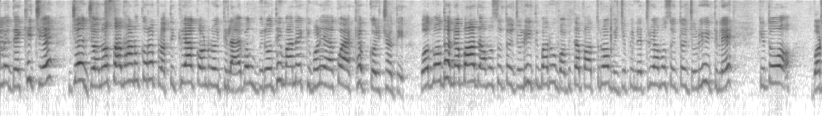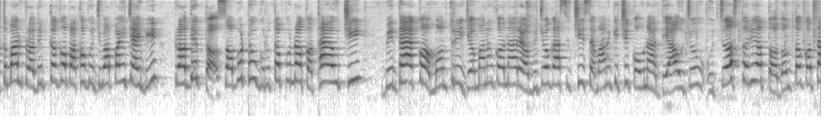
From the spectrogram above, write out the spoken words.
আমি দেখিছে যে জনসাধারণর প্রতিক্রিয়া কণ রয়েছে এবং বিরোধী মানে কিভাবে এখন আক্ষেপ করেছেন বহুত বহুত ধন্যবাদ আমার সহ যোড়ি হওয়ার ববিতা পাত্র বিজেপি নেত্রী আমার সহ যোড়ি হয়েছে কিন্তু বর্তমান প্রদীপ্ত পাখক যা চাইবি প্রদীপ্ত সবুঠ গুরুত্বপূর্ণ কথা হচ্ছে বিধায়ক মন্ত্রী যে নাঁরে অভিযোগ আসিছি সে কিছু কৌনা আউ যে উচ্চস্তরীয় তদন্ত কথা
